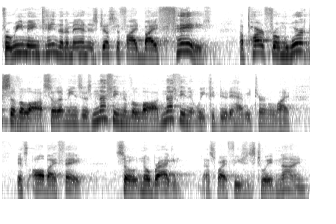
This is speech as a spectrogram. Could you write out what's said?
For we maintain that a man is justified by faith apart from works of the law. So that means there's nothing of the law, nothing that we could do to have eternal life. It's all by faith. So no bragging. That's why Ephesians 2 8 and 9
